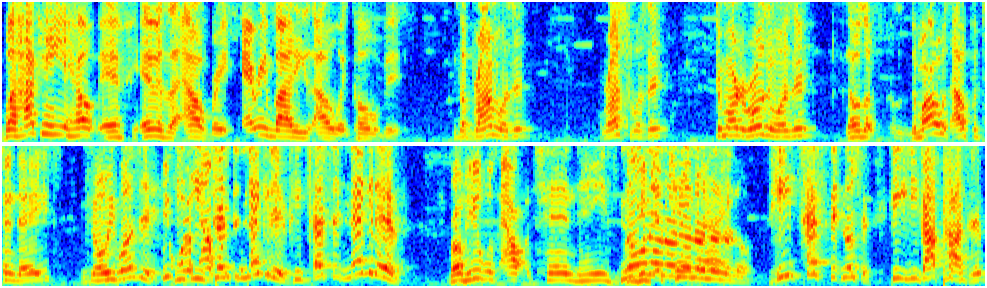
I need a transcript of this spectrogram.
But how can he help if if it's an outbreak? Everybody's out with COVID. LeBron wasn't. Russ wasn't. DeMar DeRozan wasn't. No, look, Demar was out for 10 days. No, he wasn't. He, he, he tested negative. He tested negative. Bro, he was out 10 days. Bro. No, no, no, no, no, no, no, no. He tested, no, listen, he, he got positive,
